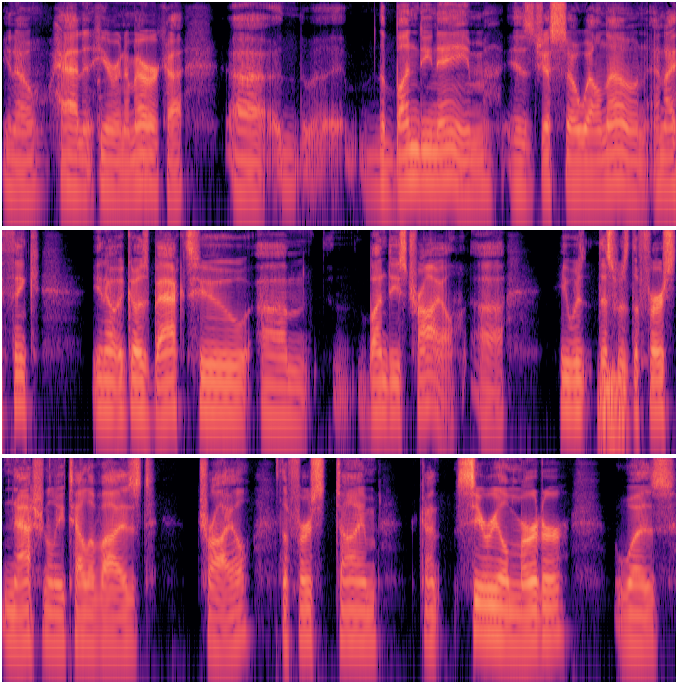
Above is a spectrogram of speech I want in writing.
you know had here in America, uh, the Bundy name is just so well known. And I think, you know, it goes back to um, Bundy's trial. Uh, he was this was the first nationally televised trial. The first time kind of serial murder was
